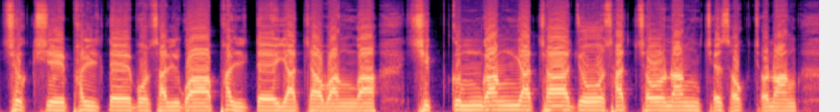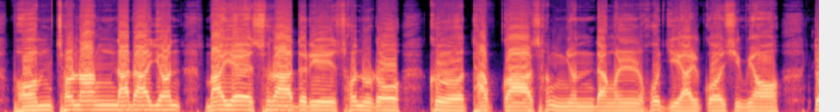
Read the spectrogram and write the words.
즉시 팔대 보살과 팔대 야차왕과 십금강 야차주 사천왕 채석천왕 범천왕 나라연 마의 수라들이 손으로 그 탑과 상륜당을 호지할 것이며 또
